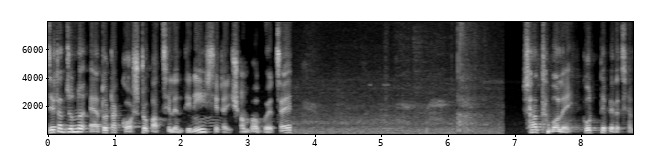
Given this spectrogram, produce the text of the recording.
যেটার জন্য এতটা কষ্ট পাচ্ছিলেন তিনি, সেটাই সম্ভব হয়েছে। সাত বলে করতে পেরেছেন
